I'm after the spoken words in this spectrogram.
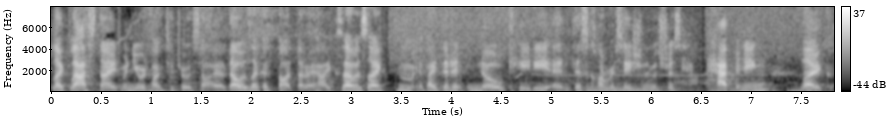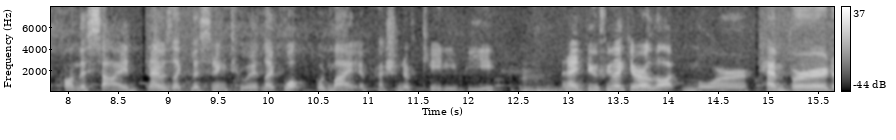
like last night when you were talking to Josiah, that was like a thought that I had because I was like, hmm, if I didn't know Katie and this conversation was just ha- happening like on the side and I was like listening to it, like what would my impression of Katie be? And I do feel like you're a lot more tempered,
